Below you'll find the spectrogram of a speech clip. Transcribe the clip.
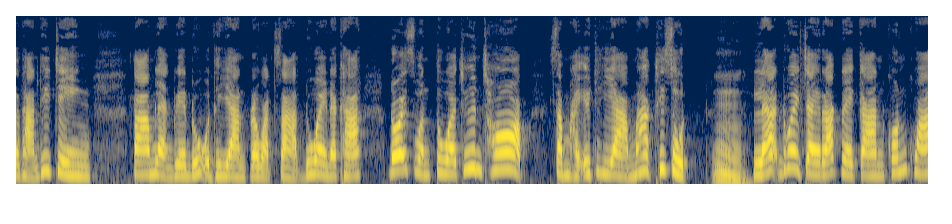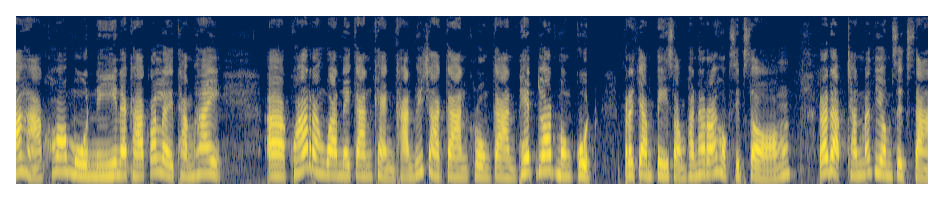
สถานที่จริง ตามแหล่งเรียนรู้อุทยานประวัติศาสตร์ด้วยนะคะ โดยส่วนตัวชื่นชอบสมัยอยุธยามากที่สุดอืมและด้วยใจรักในการค้นคว้าหาข้อมูลนี้นะคะ ก็เลยทำให้อ่าคว้ารางวัลในการแข่งขันวิชาการโครงการเพชรยอดมงกุฎประจำปี 2562 ระดับชั้นมัธยมศึกษา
